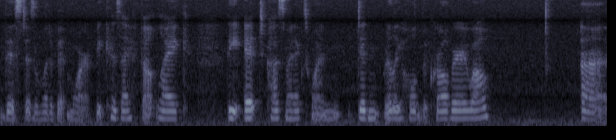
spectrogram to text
this does a little bit more because I felt like the It Cosmetics one didn't really hold the curl very well. Uh,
